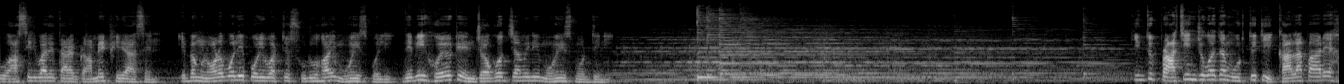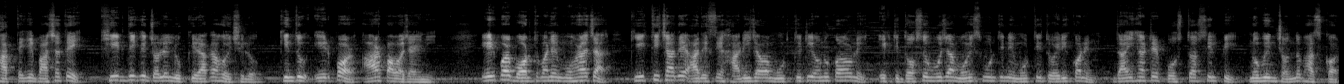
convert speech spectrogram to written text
ও আশীর্বাদে তারা গ্রামে ফিরে আসেন এবং নরবলি পরিবর্তে শুরু হয় মহিষ বলি। দেবী হয়ে ওঠেন জগৎজামিনী মহিষ মর্দিনী। কিন্তু প্রাচীন যোগাদা মূর্তিটি কালা পাহাড়ের হাত থেকে বাঁচাতে ক্ষীর দিকে জলে লুকিয়ে রাখা হয়েছিল, কিন্তু এরপর আর পাওয়া যায়নি। এরপর বর্ধমানের মহারাজা কীর্তিচাঁদের আদেশে হারিয়ে যাওয়া মূর্তিটি অনুকরণে একটি দশভুজা মহিষমূর্তিনী মূর্তি তৈরি করেন দাইহাটের প্রস্তর শিল্পী নবীনচন্দ্র ভাস্কর।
